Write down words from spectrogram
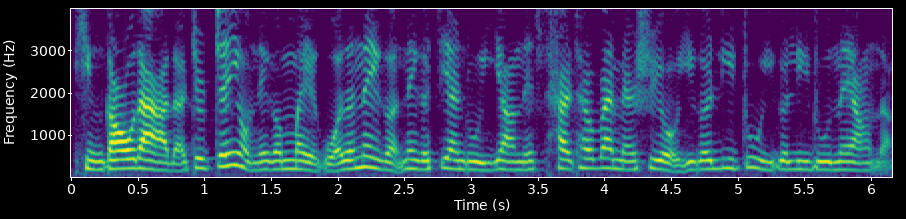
挺高大的，就真有那个美国的那个那个建筑一样的，它它外面是有一个立柱一个立柱那样的。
